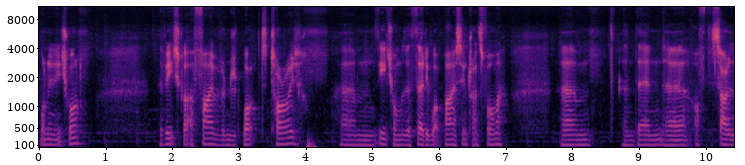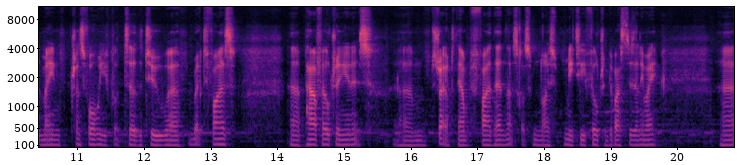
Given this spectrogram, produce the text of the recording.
one in each one. They've each got a 500 watt toroid, um, each one with a 30 watt biasing transformer. Um, and then uh, off the side of the main transformer, you've got uh, the two uh, rectifiers, uh, power filtering units. Um, straight onto the amplifier, then that's got some nice meaty filtering capacitors anyway. Uh,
